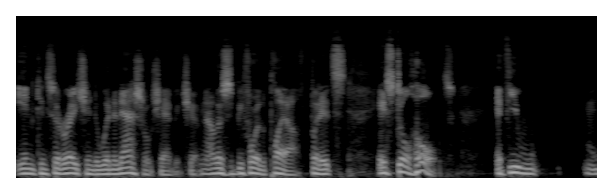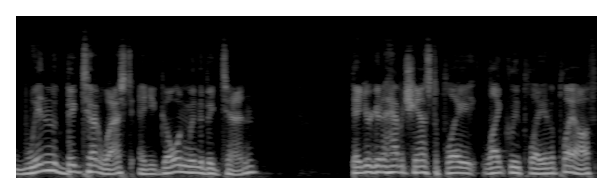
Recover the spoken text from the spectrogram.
in consideration to win a national championship. Now this is before the playoff, but it's it still holds. If you win the Big Ten West and you go and win the Big Ten, then you're going to have a chance to play, likely play in the playoff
